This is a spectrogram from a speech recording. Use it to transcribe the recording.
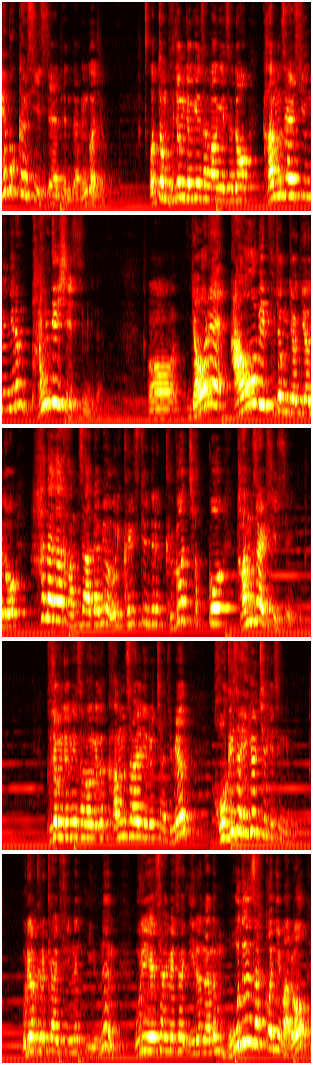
회복할 수 있어야 된다는 거죠. 어떤 부정적인 상황에서도 감사할 수 있는 일은 반드시 있습니다. 어, 열의 아홉이 부정적이어도 하나가 감사하다면 우리 그리스도인들은 그것 찾고 감사할 수 있어요. 부정적인 상황에서 감사할 일을 찾으면 거기서 해결책이 생깁니다. 우리가 그렇게 할 수 있는 이유는 우리의 삶에서 일어나는 모든 사건이 바로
